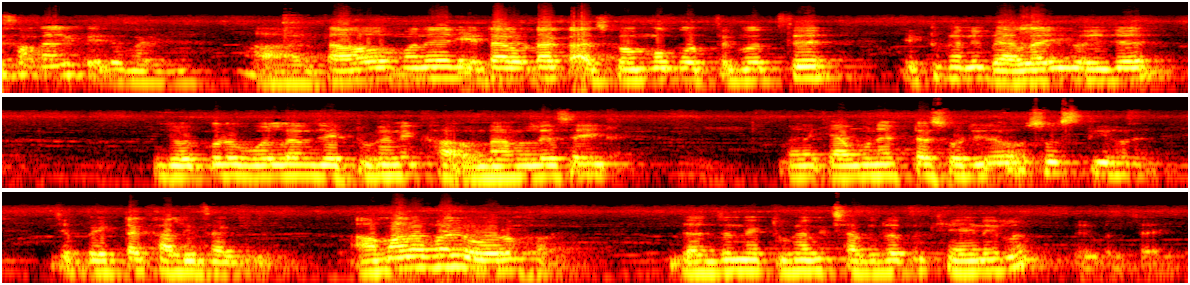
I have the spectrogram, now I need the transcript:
সকালে খেতে পারি না। আর তাও মানে এটা ওটা কাজকর্ম করতে করতে একটুখানি বেলাই হয়ে যায়। জোর করে বললাম যে একটুখানি খাও, না হলে সেই মানে কেমন একটা শরীরে অস্বস্তি হয় যে পেটটা খালি থাকলে। আমারও হয়, ওরও হয়। যার জন্য একটুখানি ছাতু টাতু খেয়ে নিলাম, এবার যাই।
